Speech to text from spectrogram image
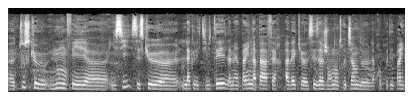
Euh, tout ce que nous on fait euh, ici, c'est ce que euh, la collectivité, la mairie de Paris n'a pas à faire avec ses agents d'entretien de la propreté de Paris.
